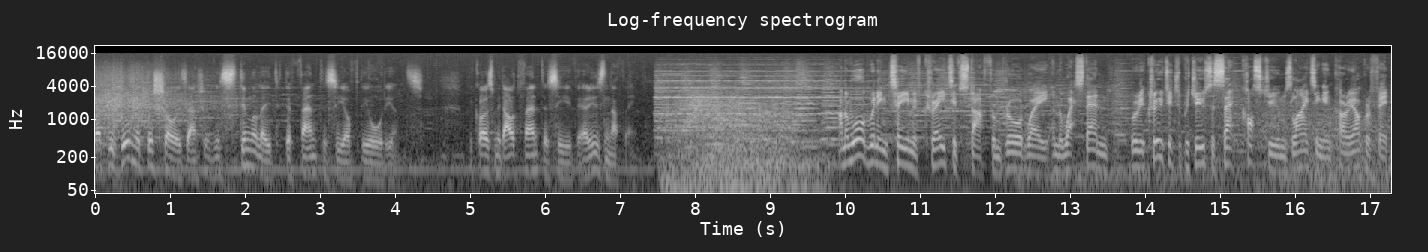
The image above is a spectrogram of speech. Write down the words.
What we do with this show is actually we stimulate the fantasy of the audience. Because without fantasy, there is nothing. An award-winning team of creative staff from Broadway and the West End were recruited to produce a set, costumes, lighting and choreography,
